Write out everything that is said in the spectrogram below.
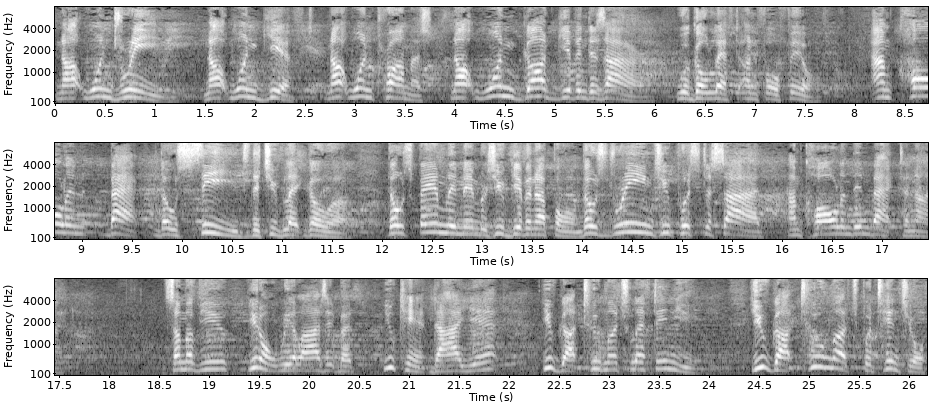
Not one dream, not one gift, not one promise, not one God-given desire will go left unfulfilled. I'm calling back those seeds that you've let go of, those family members you've given up on, those dreams you pushed aside. I'm calling them back tonight. Some of you, you don't realize it, but you can't die yet. You've got too much left in you. You've got too much potential.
